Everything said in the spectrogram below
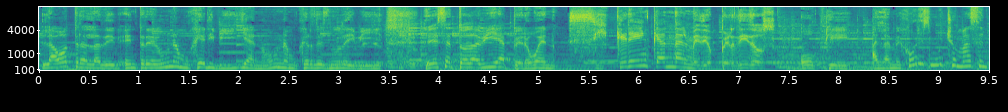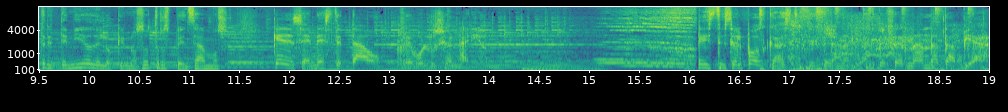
la otra, la de entre una mujer y Villa, ¿no? Una mujer desnuda y Villa. Esa todavía, pero bueno. Si creen que andan medio perdidos, O que a lo mejor es mucho más entretenido de lo que nosotros pensamos. quédense en este Tao revolucionario. Este es el podcast de, Ferna- de Fernanda Tapia.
